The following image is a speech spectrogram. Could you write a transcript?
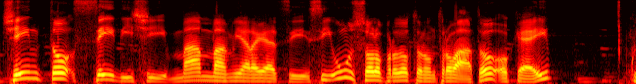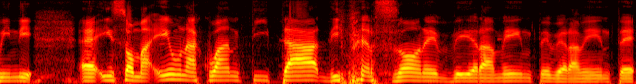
116. Mamma mia, ragazzi. Sì, un solo prodotto non trovato, ok? Quindi, eh, insomma, è una quantità di persone veramente, veramente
